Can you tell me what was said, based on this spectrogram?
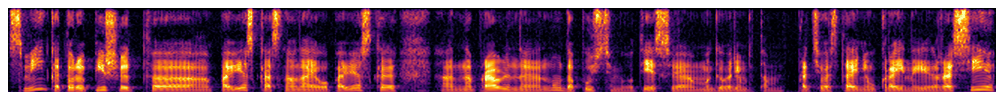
СМИ, которая пишет э, повестка, основная его повестка, э, направленная, ну, допустим, вот если мы говорим там противостояние Украины и России,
